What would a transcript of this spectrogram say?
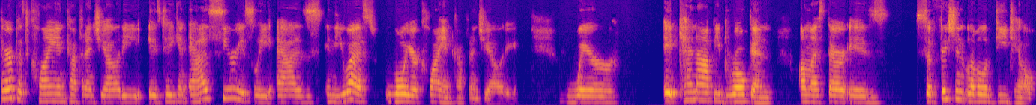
therapist client confidentiality is taken as seriously as in the US, lawyer client confidentiality, where it cannot be broken unless there is sufficient level of detail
